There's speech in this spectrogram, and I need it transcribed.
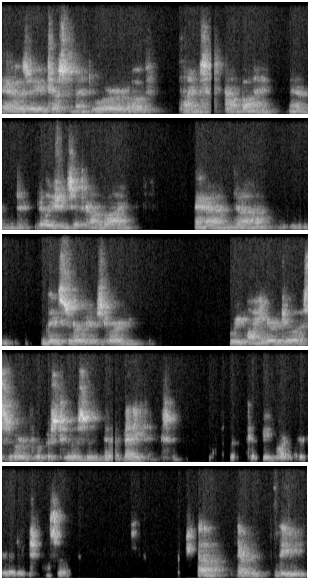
as a testament or of times gone by and relationships gone by, and uh, they serve a historic reminder to us or purpose to us of many things that could be part of our heritage. So uh, know, the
